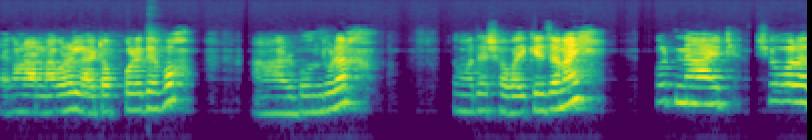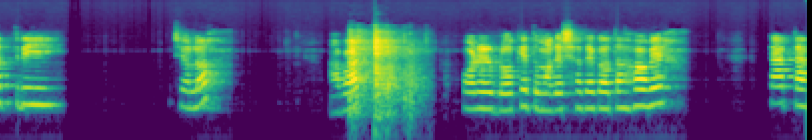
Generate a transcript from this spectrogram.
এখন রান্নাঘরে লাইট অফ করে দেব। আর বন্ধুরা, তোমাদের সবাইকে জানাই গুড নাইট শুভরাত্রি। চলো, আবার পরের ব্লকে তোমাদের সাথে কথা হবে। টাটা।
